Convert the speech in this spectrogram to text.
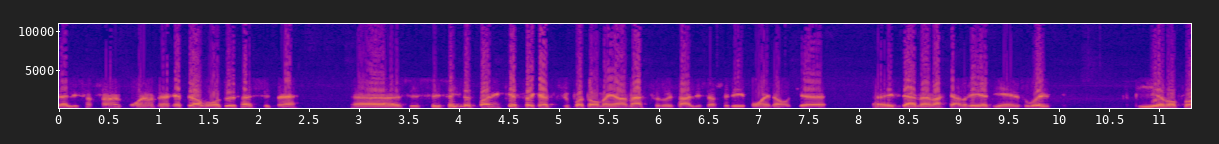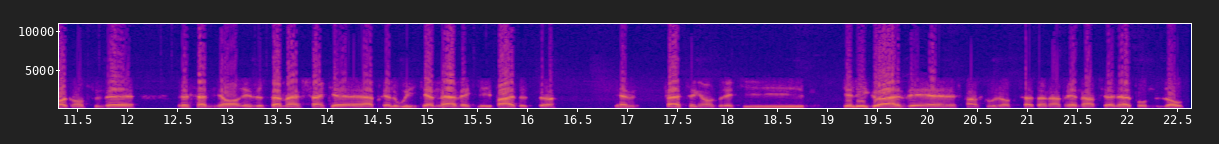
d'aller chercher un point. On aurait pu avoir deux facilement. Euh, c'est signe d'une bonne équipe, ça, quand tu joues pas ton meilleur match, tu réussis à aller chercher des points. Donc, euh, euh évidemment, Marc-André a bien joué. Puis, il va falloir continuer de, de s'améliorer, justement. Je sens qu'après le week-end, avec les pères, tout ça, il y avait une fatigue, on dirait, qui, que les gars avaient. Euh, je pense qu'aujourd'hui, c'est un entraînement national pour nous autres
